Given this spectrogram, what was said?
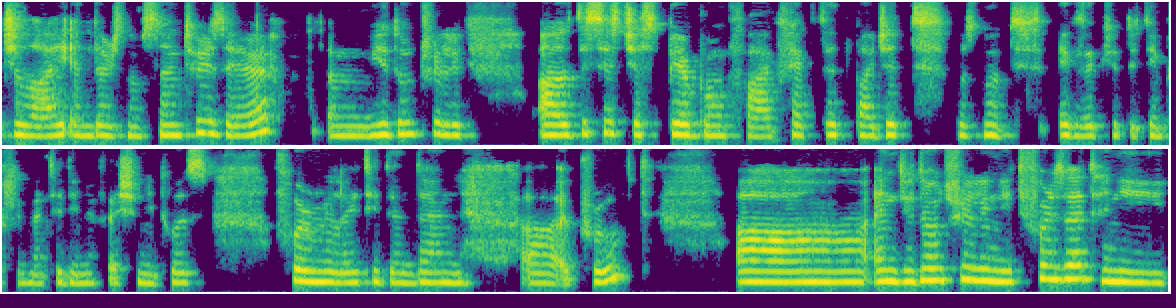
July and there's no center there, um, you don't really uh, this is just bare bone fact, that budget was not executed implemented in a fashion. It was formulated and then uh, approved uh, and you don't really need for that any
